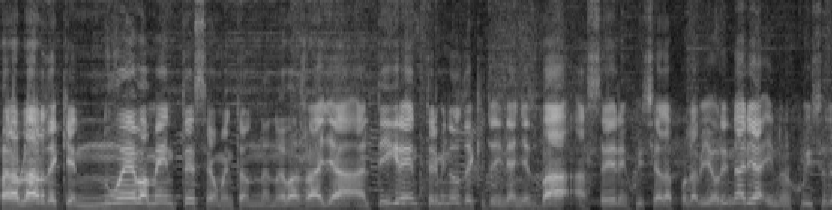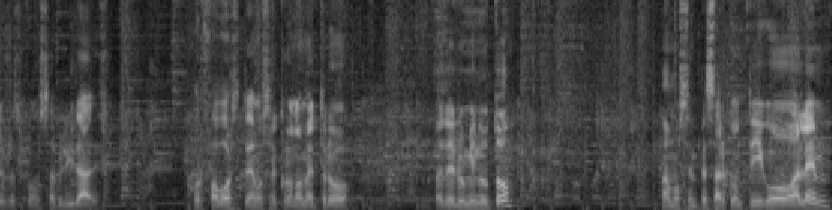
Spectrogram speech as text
para hablar de que nuevamente se aumenta una nueva raya al tigre en términos de que Janine Áñez va a ser enjuiciada por la vía ordinaria y no el juicio de responsabilidades. Por favor, si tenemos el cronómetro, del un minuto. Vamos a empezar contigo, Alem.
